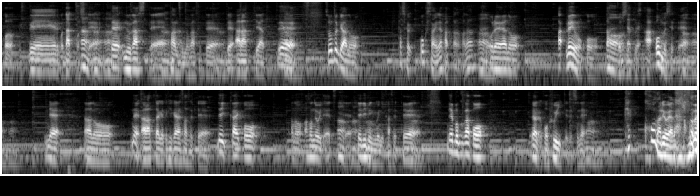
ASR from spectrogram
うこうえーってこう抱っこして、で脱がして、パンツ脱がせて、うん。で洗ってやって、ん。その時あの確か奥さんいなかったのかな、うん。俺あのあレンをこう抱っこしてててあおんぶしてて、であのね洗ってあげて着替えさせてで一回こうあの遊んでおいでっつって、でリビングに行かせて、で僕がこういわゆるこう吹いてですね、うん。結構な量やなと思って。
